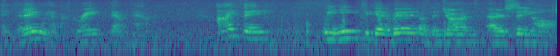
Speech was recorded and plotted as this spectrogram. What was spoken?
and today we have a great downtown. I think we need to get rid of the Johns at our city hall.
